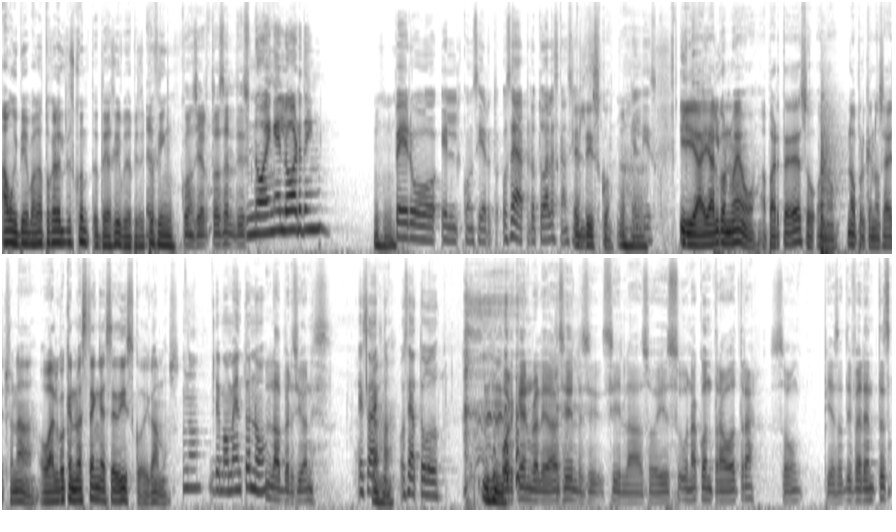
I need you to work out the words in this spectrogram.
Ah, muy bien, van a tocar el disco de, así, de principio a fin. concierto es el disco. No en el orden, pero el concierto. O sea, pero todas las canciones. El disco. Ajá. El disco. ¿Y hay algo nuevo aparte de eso o no? No, porque no se ha hecho nada. O algo que no esté en ese disco, digamos. No, de momento no. Las versiones. Exacto. Ajá. O sea, todo. Porque en realidad si, si, si las oís una contra otra, son piezas diferentes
